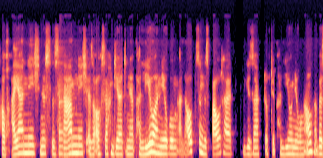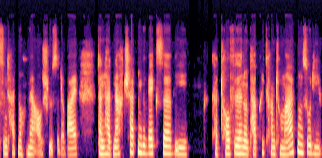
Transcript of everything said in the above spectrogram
auch Eier nicht, Nüsse, Samen nicht, also auch Sachen, die halt in der Paleo-Ernährung erlaubt sind. Das baut halt, wie gesagt, auf der Paleo-Ernährung auf, aber es sind halt noch mehr Ausschlüsse dabei. Dann halt Nachtschattengewächse wie Kartoffeln und Paprika und Tomaten und so, die,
